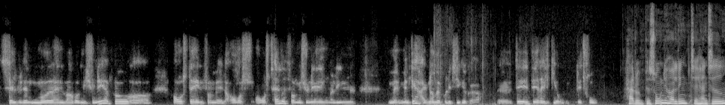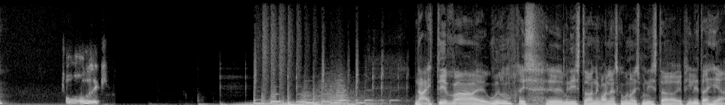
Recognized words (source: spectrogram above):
selve den måde, han var oppe at missionere på, og årsdagen for, eller års, årstallet for missionering og lignende. Men, men det har ikke noget med politik at gøre. Øh, det, det er religion, det er tro. Har du en personlig holdning til hans side? Overhovedet ikke. Nej, det var øh, udenrigsministeren, den grønlandske udenrigsminister øh, Pille, der her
